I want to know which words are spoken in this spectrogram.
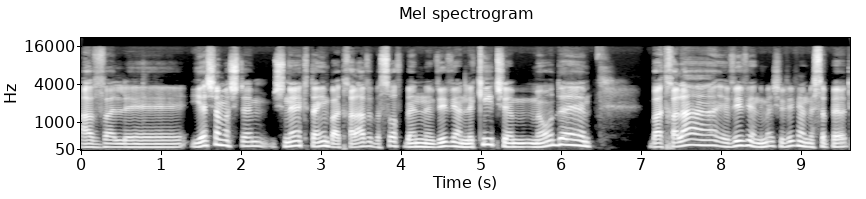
אבל uh, יש שם שתי, שני קטעים בהתחלה ובסוף בין ויויאן לקיט שהם מאוד uh, בהתחלה ויויאן נדמה לי שוויויאן מספרת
